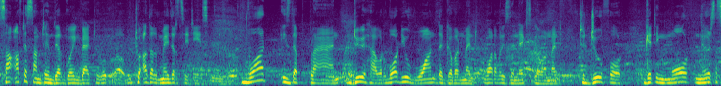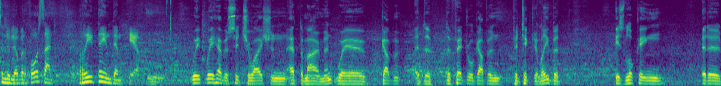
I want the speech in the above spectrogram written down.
So after some time, they're going back to, uh, to other major cities. What is the plan do you have, or what do you want the government, whatever is the next government, to do for getting more nurses into labor force and retain them here? We, we have a situation at the moment where government, uh, the, the federal government particularly, but is looking at a,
